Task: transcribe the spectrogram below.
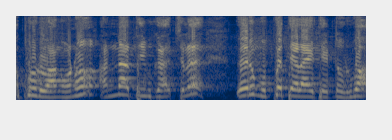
அப்ரூவ்டு வாங்கணும். அண்ணா திமுக ஆட்சியில் வெறும் முப்பத்தி ஏழாயிரத்தி எட்நூறுபா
